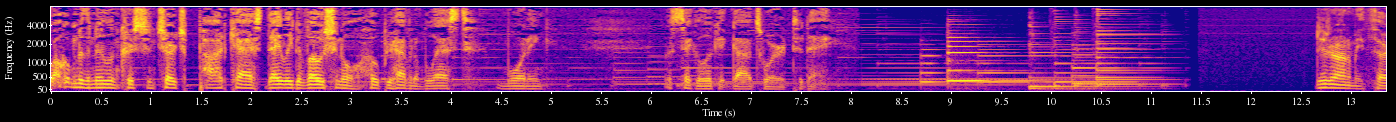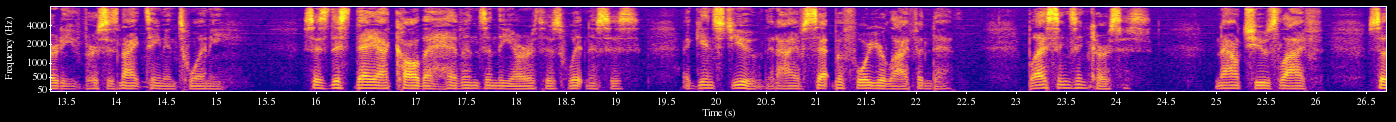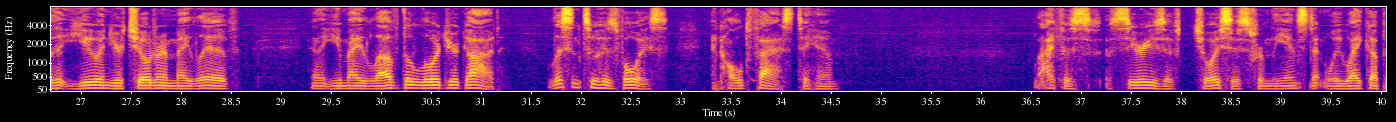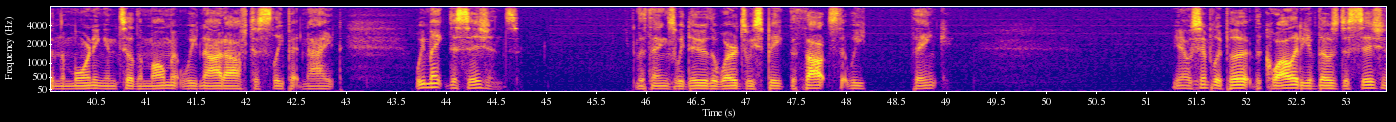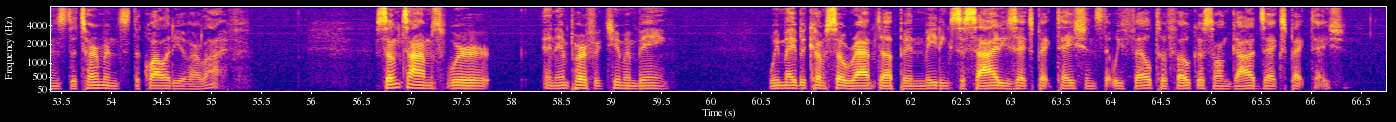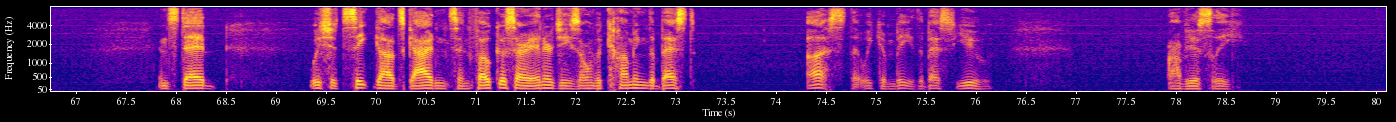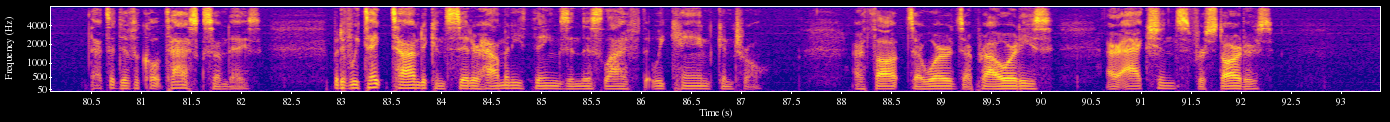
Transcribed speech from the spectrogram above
Welcome to the Newland Christian Church Podcast Daily Devotional. Hope you're having a blessed morning. Let's take a look at God's Word today. Deuteronomy 30, verses 19 and 20 says, This day I call the heavens and the earth as witnesses against you that I have set before your life and death, blessings and curses. Now choose life, so that you and your children may live and that you may love the Lord your God, listen to his voice, and hold fast to him. Life is a series of choices from the instant we wake up in the morning until the moment we nod off to sleep at night. We make decisions. The things we do, the words we speak, the thoughts that we think. You know, simply put, the quality of those decisions determines the quality of our life. Sometimes we're an imperfect human being. We may become so wrapped up in meeting society's expectations that we fail to focus on God's expectation. Instead, we should seek God's guidance and focus our energies on becoming the best us that we can be, the best you. Obviously, that's a difficult task some days. But if we take time to consider how many things in this life that we can control, our thoughts, our words, our priorities, our actions, for starters.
